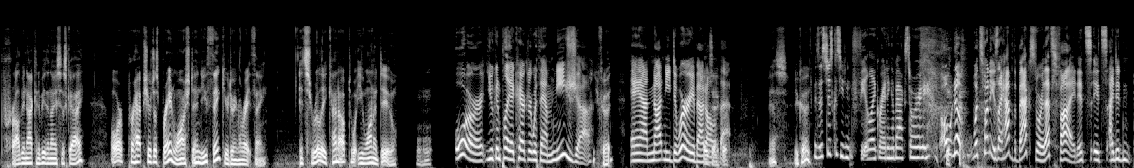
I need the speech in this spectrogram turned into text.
Probably not going to be the nicest guy. Or perhaps you're just brainwashed and you think you're doing the right thing. It's really kind of up to what you want to do. Mm-hmm. Or you can play a character with amnesia You could. and not need to worry about all of that. Yes, you could. Is this just because you didn't feel like writing a backstory? Oh no, what's funny is I have the backstory. That's fine. It's it's I didn't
